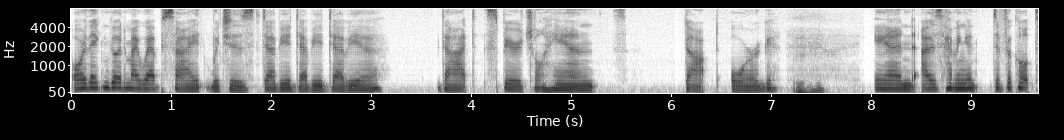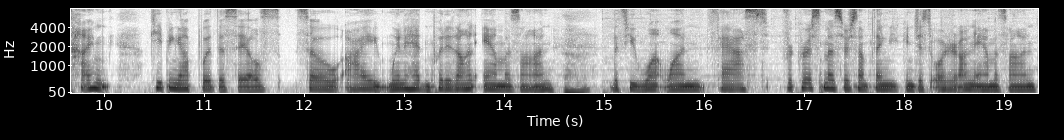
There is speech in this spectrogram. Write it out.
Or they can go to my website, which is www.spiritualhands.org. And I was having a difficult time keeping up with the sales. So I went ahead and put it on Amazon. If you want one fast for Christmas or something, you can just order it on Amazon.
